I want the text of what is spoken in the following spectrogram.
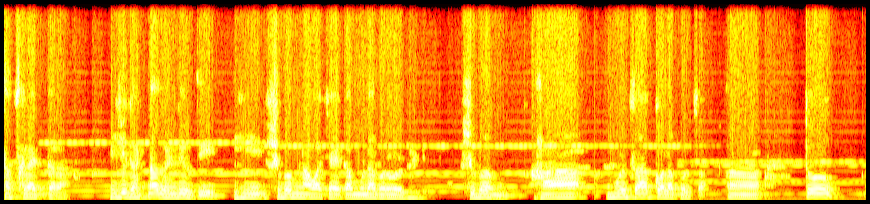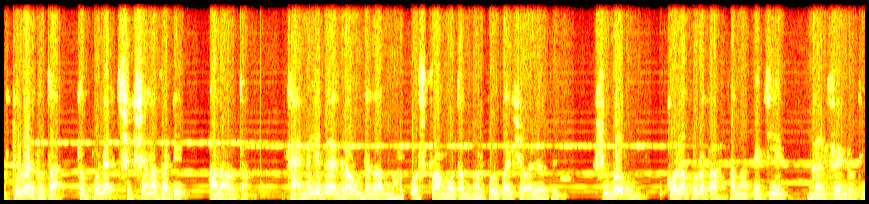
सबस्क्राईब करा. ही जी घटना घडली होती ही शुभम नावाच्या एका मुलाबरोबर घडली. शुभम हा मूळचा कोल्हापूरचा. तो स्टुडंट होता. तो पुण्यात शिक्षणासाठी आला होता. फॅमिली बॅकग्राऊंड त्याचा भरपूर स्ट्रॉंग होता भरपूर पैसेवाले होते. शुभम कोल्हापुरात असताना त्याची एक गर्लफ्रेंड होती.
